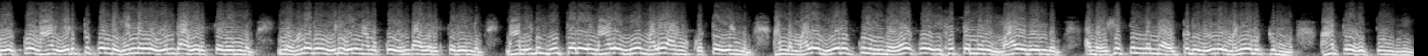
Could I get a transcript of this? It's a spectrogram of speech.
இதற்குள் நான் எடுத்துக்கொண்ட எண்ணங்கள் ஒன்றாக இருக்க வேண்டும். இந்த உணர்வு ஒளிகள் நமக்கு ஒன்றாக இருக்க வேண்டும். நான் இடும் மூச்சலை நாளை நீர் மழையாக கொட்ட வேண்டும். அந்த மழை நீருக்குள் இந்த இழக்குள் விஷத்தன்மையை மாய வேண்டும். அந்த விஷத்தின் நம்ம எப்படி ஒவ்வொரு மனிதனுக்கும் ஆற்றல் தூங்கும்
